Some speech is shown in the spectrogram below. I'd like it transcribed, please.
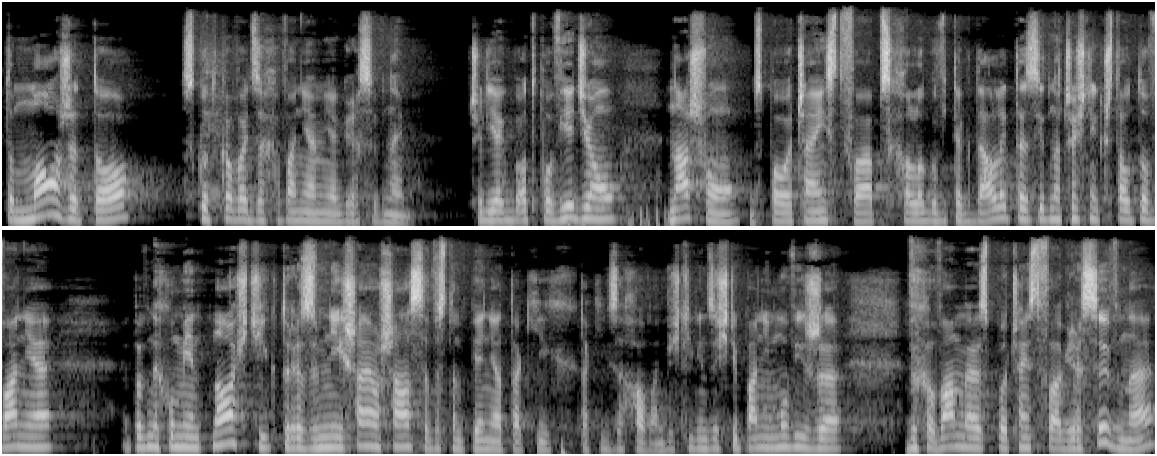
to może to skutkować zachowaniami agresywnymi. Czyli jakby odpowiedzią naszą, społeczeństwa, psychologów i tak dalej, to jest jednocześnie kształtowanie pewnych umiejętności, które zmniejszają szanse wystąpienia takich, takich zachowań. Jeśli, więc jeśli pani mówi, że wychowamy społeczeństwo agresywne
